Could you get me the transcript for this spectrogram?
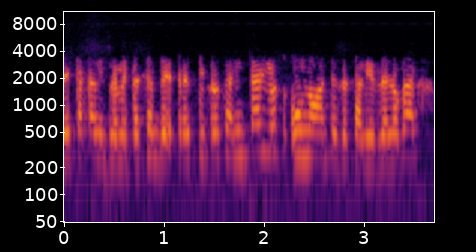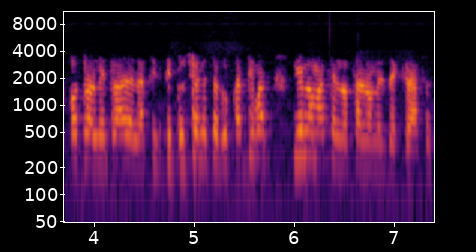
destaca la implementación de tres filtros sanitarios, uno antes de salir del hogar, otro a la entrada de las instituciones educativas y uno más en los salones de clases.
